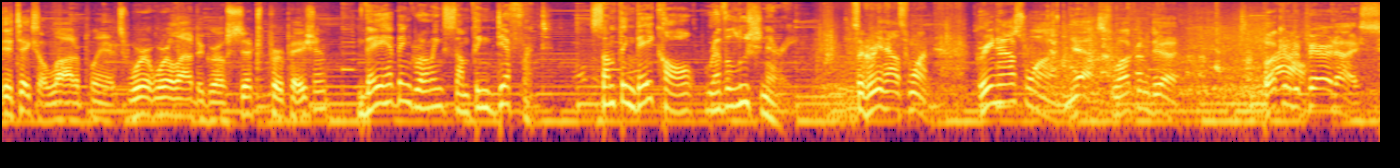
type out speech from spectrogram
It takes a lot of plants. We're, we're allowed to grow six per patient. they have been growing something different, something they call revolutionary. So Greenhouse One. Greenhouse One, yes. Welcome to it. Welcome to paradise.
